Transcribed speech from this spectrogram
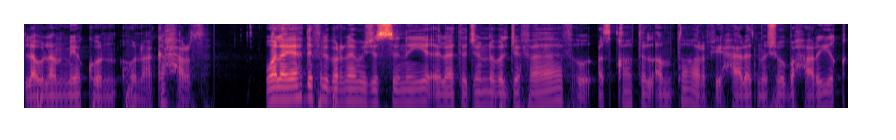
لو لم يكن هناك حرث. ولا يهدف البرنامج الصيني إلى تجنب الجفاف أو إسقاط الأمطار في حالة نشوب حريق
